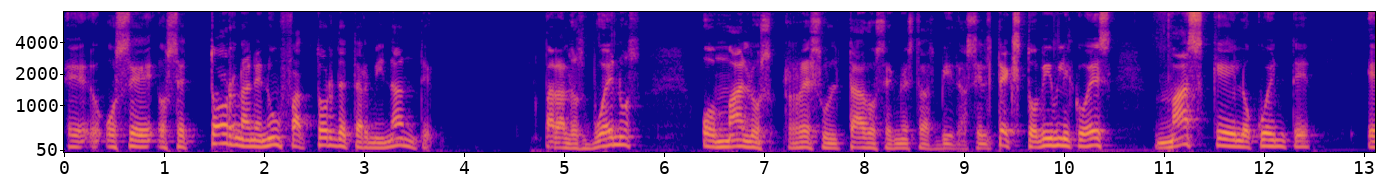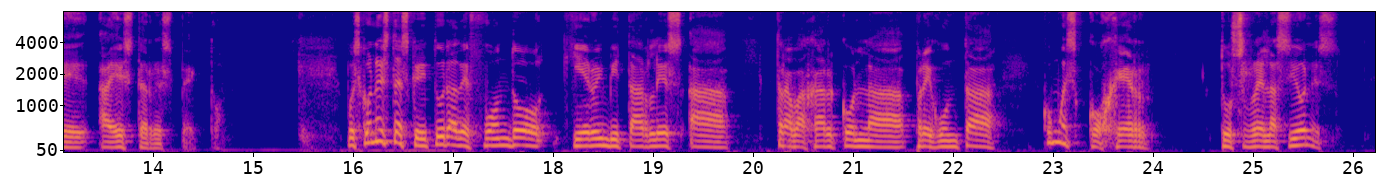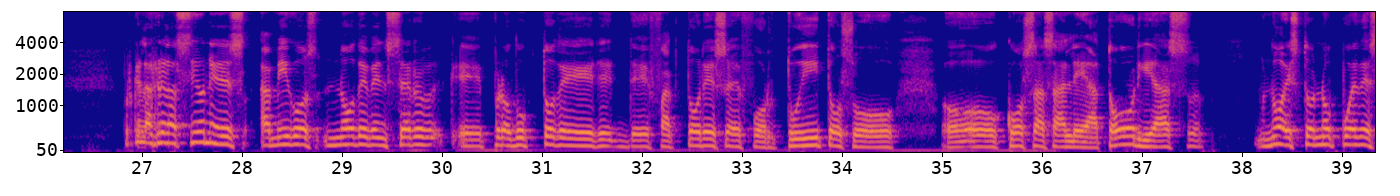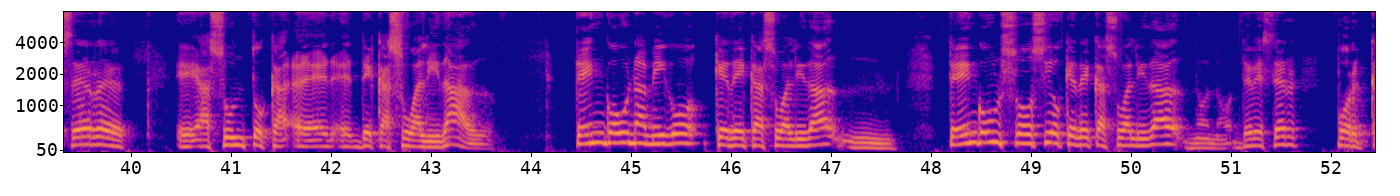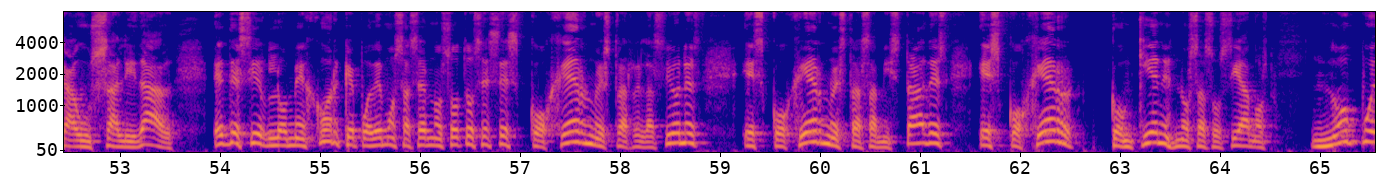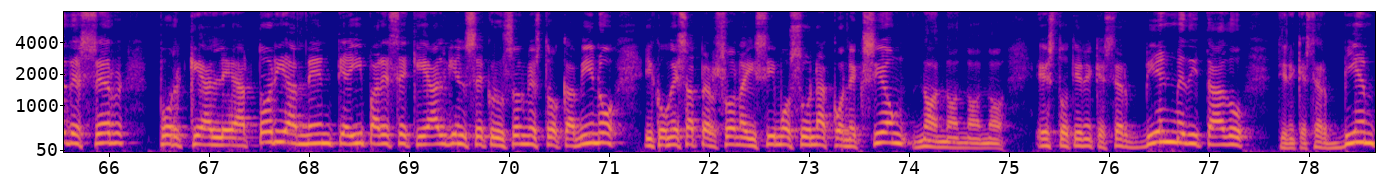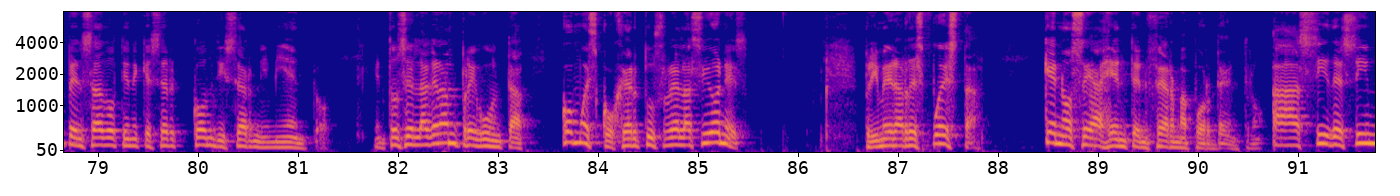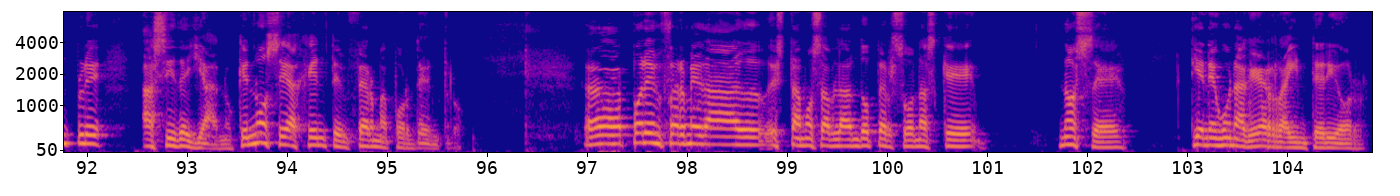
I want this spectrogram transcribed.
eh, o, se, o se tornan en un factor determinante para los buenos o malos resultados en nuestras vidas. El texto bíblico es más que elocuente eh, a este respecto. Pues con esta escritura de fondo quiero invitarles a trabajar con la pregunta, ¿cómo escoger tus relaciones? Porque las relaciones, amigos, no deben ser eh, producto de, factores eh, fortuitos o, cosas aleatorias. No, esto no puede ser eh, asunto de casualidad. Tengo un amigo que de casualidad, mm, tengo un socio que de casualidad, no, no, debe ser por causalidad. Es decir, lo mejor que podemos hacer nosotros es escoger nuestras relaciones, escoger nuestras amistades, escoger con quienes nos asociamos. No puede ser porque aleatoriamente ahí parece que alguien se cruzó en nuestro camino y con esa persona hicimos una conexión. No, no, no, no. Esto tiene que ser bien meditado, tiene que ser bien pensado, tiene que ser con discernimiento. Entonces la gran pregunta, ¿cómo escoger tus relaciones? Primera respuesta, que no sea gente enferma por dentro. Así de simple, así de llano, que no sea gente enferma por dentro. Ah, por enfermedad estamos hablando personas que, no sé, tienen una guerra interior,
